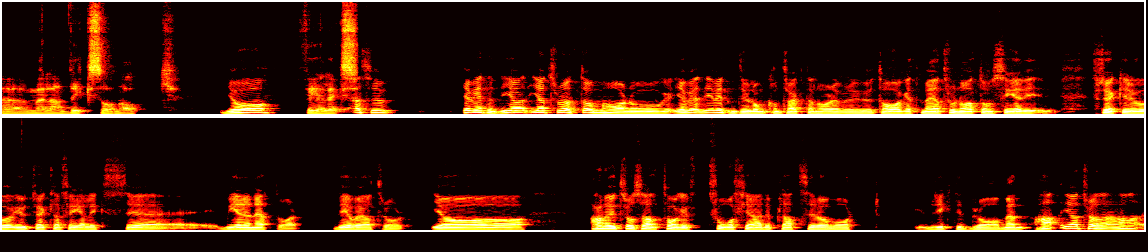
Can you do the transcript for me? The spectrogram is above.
eh, mellan Dixon och ja, Felix. Alltså, jag vet inte, jag, jag tror att de har nog, jag vet, jag vet inte hur lång kontrakt han har överhuvudtaget, men jag tror nog att de ser, i- försöker att utveckla Felix eh, mer än ett år. Det är vad jag tror. Ja, han har ju trots allt tagit två fjärdeplatser och varit riktigt bra, men han, jag tror att han,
